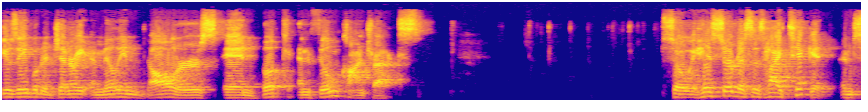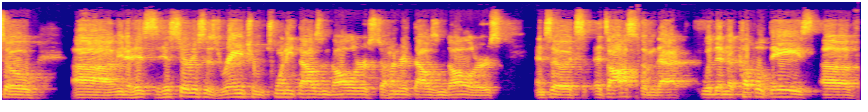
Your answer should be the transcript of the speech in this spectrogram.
he was able to generate a million dollars in book and film contracts. So his service is high ticket, and so uh, you know his his services range from twenty thousand dollars to hundred thousand dollars. And so it's it's awesome that within a couple of days of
